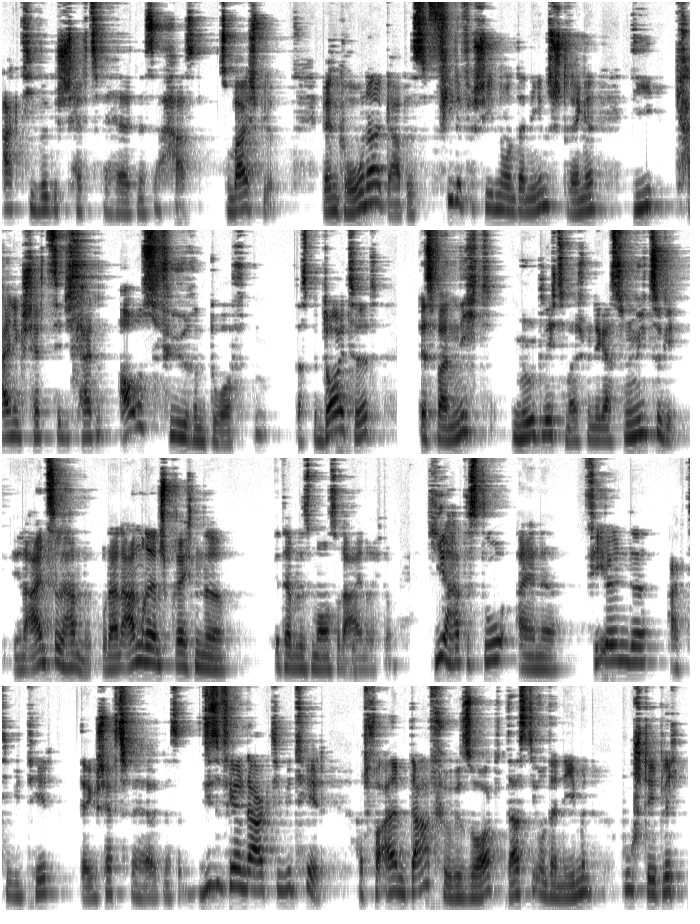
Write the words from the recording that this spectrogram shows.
aktive Geschäftsverhältnisse hast. Zum Beispiel, während Corona gab es viele verschiedene Unternehmensstränge, die keine Geschäftstätigkeiten ausführen durften. Das bedeutet, es war nicht möglich, zum Beispiel in die Gastronomie zu gehen, in den Einzelhandel oder in andere entsprechende Etablissements oder Einrichtungen. Hier hattest du eine fehlende Aktivität der Geschäftsverhältnisse. Diese fehlende Aktivität hat vor allem dafür gesorgt, dass die Unternehmen buchstäblich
